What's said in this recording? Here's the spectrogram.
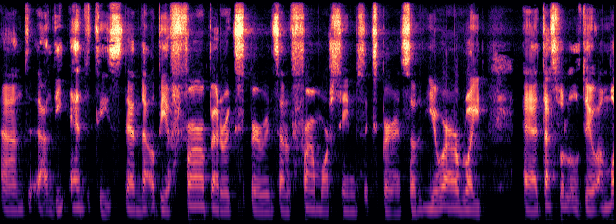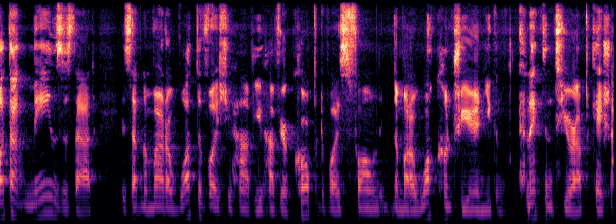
and and the entities, then that'll be a far better experience and a far more seamless experience. So you are right. Uh, that's what it'll do. And what that means is that is that no matter what device you have, you have your corporate device phone, no matter what country you're in, you can connect into your application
